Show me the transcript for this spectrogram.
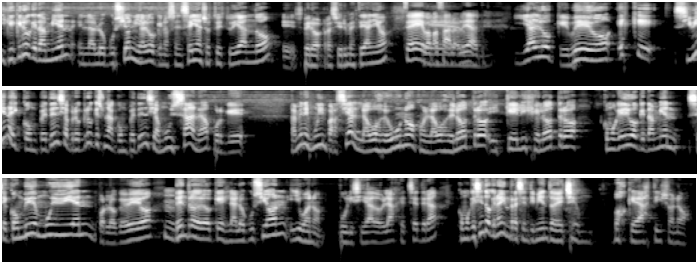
Y que creo que también en la locución y algo que nos enseñan, yo estoy estudiando, eh, espero recibirme este año. Sí, va a pasar, Eh, olvídate. Y algo que veo es que si bien hay competencia, pero creo que es una competencia muy sana porque también es muy imparcial la voz de uno con la voz del otro y qué elige el otro. Como que digo que también se convive muy bien, por lo que veo, Hmm. dentro de lo que es la locución y bueno, publicidad, doblaje, etcétera. Como que siento que no hay un resentimiento de, che, vos quedaste y yo no.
